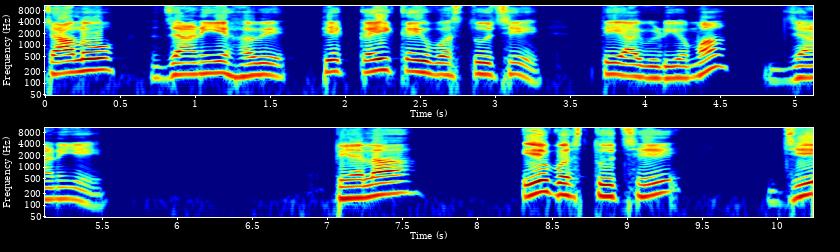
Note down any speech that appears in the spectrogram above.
ચાલો જાણીએ હવે તે કઈ કઈ વસ્તુ છે તે આ વિડીયોમાં જાણીએ. પહેલાં એ વસ્તુ છે જે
